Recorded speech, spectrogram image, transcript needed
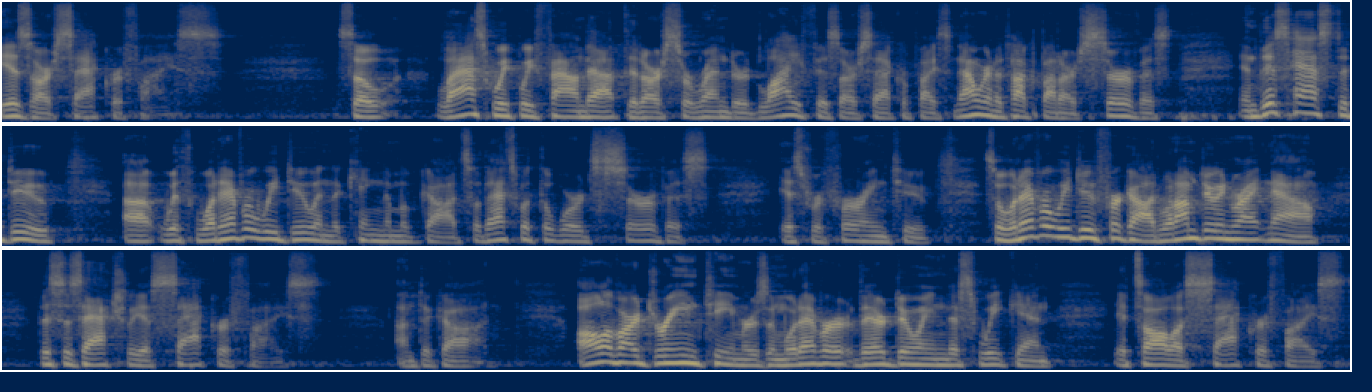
is our sacrifice. So last week we found out that our surrendered life is our sacrifice. Now we're going to talk about our service. And this has to do uh, with whatever we do in the kingdom of God. So that's what the word service is referring to. So, whatever we do for God, what I'm doing right now, this is actually a sacrifice unto God. All of our dream teamers and whatever they're doing this weekend, it's all a sacrifice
